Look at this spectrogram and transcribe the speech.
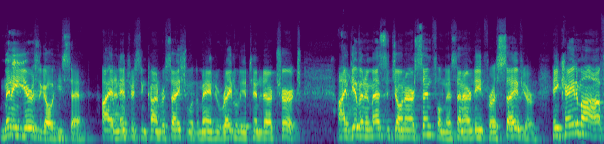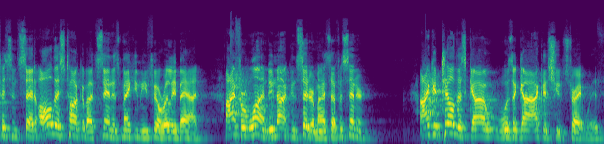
Many years ago, he said, I had an interesting conversation with a man who regularly attended our church. I'd given a message on our sinfulness and our need for a Savior. He came to my office and said, All this talk about sin is making me feel really bad. I, for one, do not consider myself a sinner. I could tell this guy was a guy I could shoot straight with.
